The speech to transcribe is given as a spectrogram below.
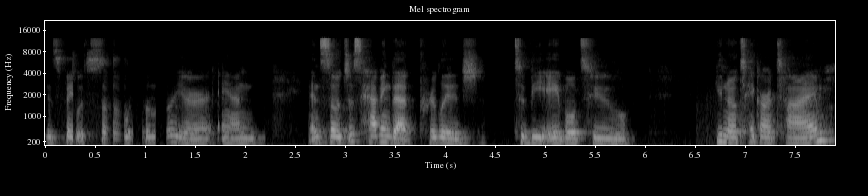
his face was so familiar. And, and so just having that privilege to be able to, you know, take our time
